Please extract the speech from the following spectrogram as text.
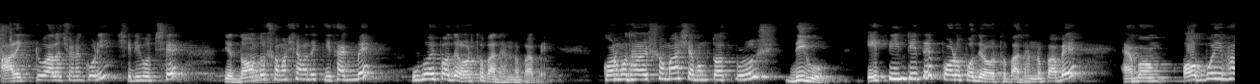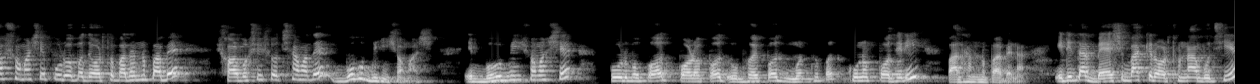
আরেকটু আলোচনা করি, সেটি হচ্ছে যে দ্বন্দ্ব সমাসে আমাদের কি থাকবে? উভয় পদের অর্থ প্রাধান্য পাবে। কর্মধারয় সমাস এবং তৎপুরুষ দ্বিগু এই তিনটিতে পরপদের অর্থ প্রাধান্য পাবে এবং অব্যয়ীভাব সমাসে পূর্বপদের অর্থ প্রাধান্য পাবে। সর্বশেষ হচ্ছে আমাদের বহুব্রীহি সমাস। এই বহুব্রীহি সমাসে পূর্বপদ পরপদ উভয় পদ মধ্যপদ কোনো পদেরই প্রাধান্য পাবে না। এটি তার ব্যাস বাক্যের অর্থ না বুঝিয়ে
